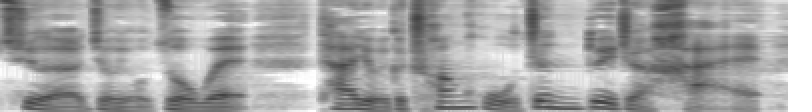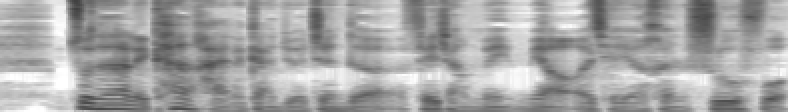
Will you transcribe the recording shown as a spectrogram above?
去了就有座位。它有一个窗户，正对着海。坐在那里看海的感觉真的非常美妙，而且也很舒服。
